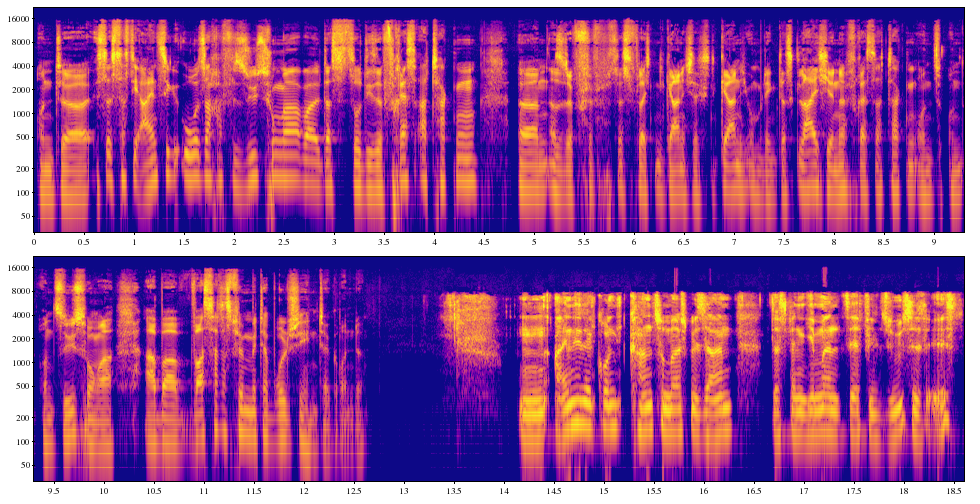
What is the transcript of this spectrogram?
Und äh, ist, ist das die einzige Ursache für Süßhunger? Weil das so diese Fressattacken, ähm, also das ist vielleicht gar nicht, gar nicht unbedingt das Gleiche, ne? Fressattacken und, und, und Süßhunger. Aber was hat das für metabolische Hintergründe? Ein Hintergrund kann zum Beispiel sein, dass wenn jemand sehr viel Süßes isst,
